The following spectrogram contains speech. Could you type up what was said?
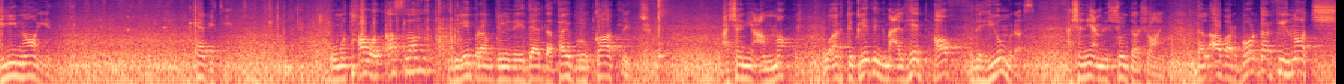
glenoid cavity. ومتحوط أصلا ب labrum glenoidale ده fibrocartilage عشان يعمقوا. و articulating مع ال head of the humerus عشان يعمل ال shoulder joint. ده ال upper border فيه notch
